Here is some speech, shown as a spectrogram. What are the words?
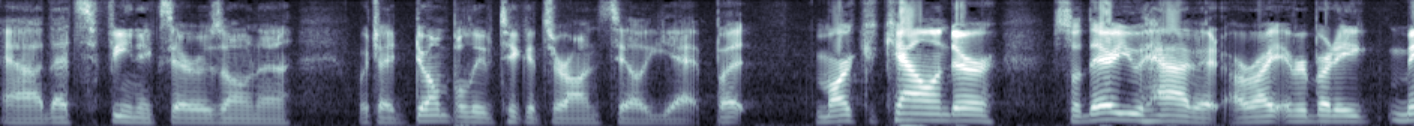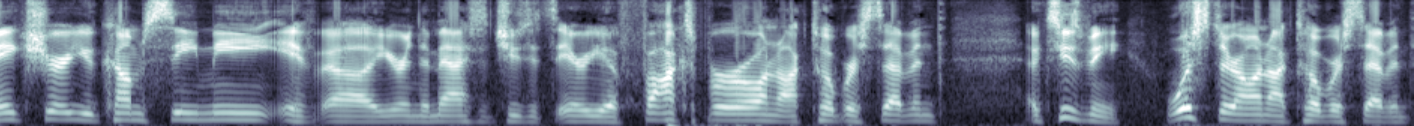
Uh, that's Phoenix, Arizona, which I don't believe tickets are on sale yet. But mark your calendar. So there you have it. All right, everybody, make sure you come see me if uh, you're in the Massachusetts area. Foxborough on October 7th. Excuse me, Worcester on October 7th.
